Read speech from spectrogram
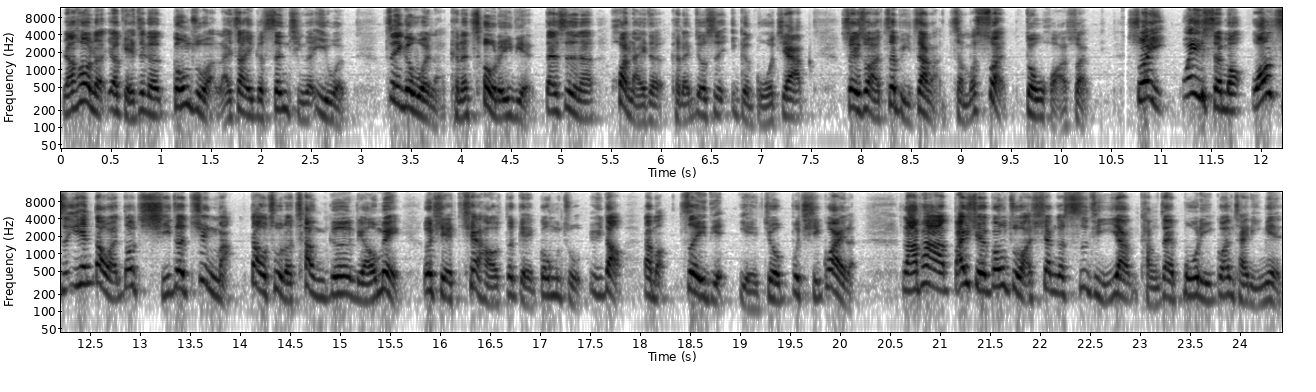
然后呢，要给这个公主啊来上一个深情的一吻。这个吻啊，可能臭了一点，但是呢，换来的可能就是一个国家。所以说啊，这笔账啊，怎么算都划算。所以，为什么王子一天到晚都骑着骏马到处的唱歌撩妹，而且恰好都给公主遇到？那么这一点也就不奇怪了。哪怕白雪公主啊像个尸体一样躺在玻璃棺材里面，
